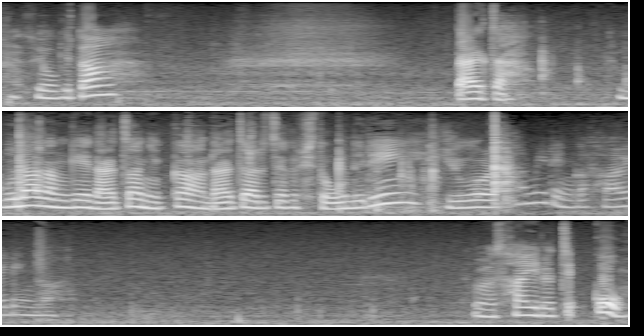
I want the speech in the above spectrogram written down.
그래서 여기다 날짜 무난한 게 날짜니까 날짜를 찍읍시다. 오늘이 6월 3일인가 4일인가 6월 4일을 찍고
